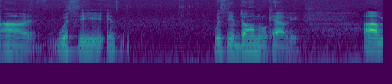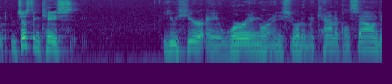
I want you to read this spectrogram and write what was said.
uh, with the in, with the abdominal cavity. Um, just in case you hear a whirring or any sort of mechanical sound,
